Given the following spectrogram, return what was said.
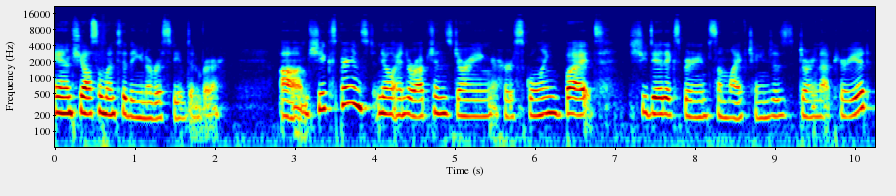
and she also went to the University of Denver. Um, she experienced no interruptions during her schooling, but she did experience some life changes during that period.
